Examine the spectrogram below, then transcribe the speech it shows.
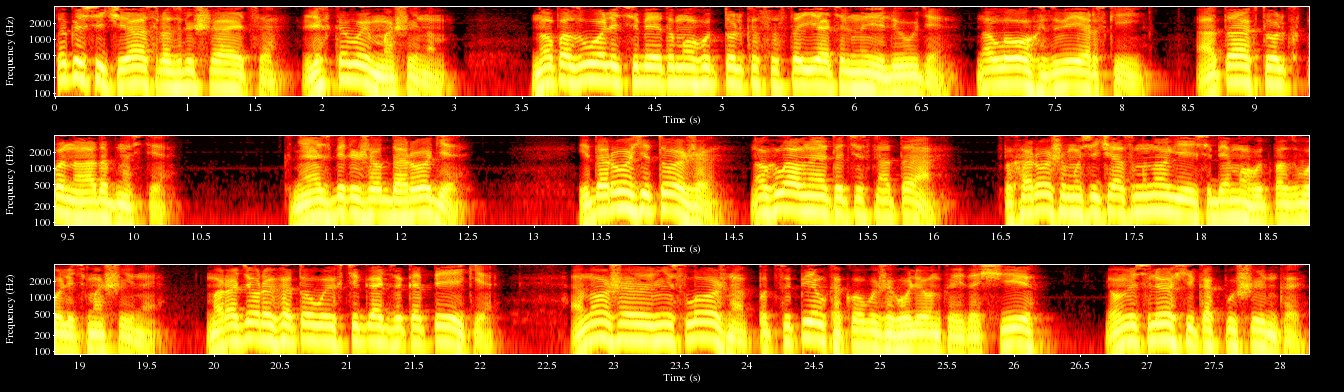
И сейчас разрешается. Легковым машинам. Но позволить себе это могут только состоятельные люди. Налог зверский. А так только по надобности. Князь бережет дороги. И дороги тоже, но главное это теснота. По-хорошему сейчас многие себе могут позволить машины. Мародеры готовы их тягать за копейки. Оно же несложно, подцепил какого жигуленка и тащи. Он ведь легкий, как пушинка.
